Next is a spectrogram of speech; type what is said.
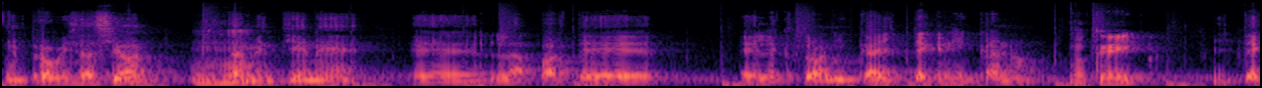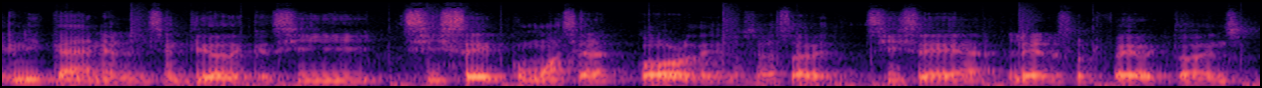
improvisación, y Ujú. también tiene eh, la parte electrónica y técnica, ¿no? Ok. Y técnica en el sentido de que sí, sí sé cómo hacer acordes, o sea, sabe, sí sé leer solfeo y todo eso.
